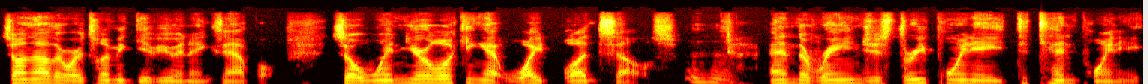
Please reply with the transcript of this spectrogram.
So, in other words, let me give you an example. So, when you're looking at white blood cells mm-hmm. and the range is 3.8 to 10.8,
